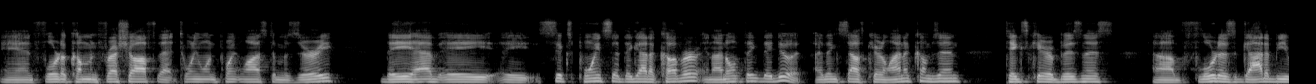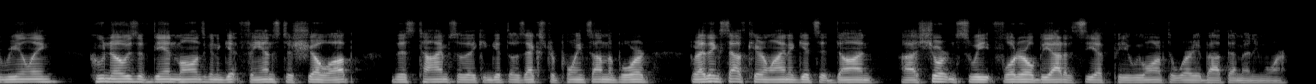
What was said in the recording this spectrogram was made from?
and Florida coming fresh off that 21 point loss to Missouri. They have a, a six points that they got to cover, and I don't think they do it. I think South Carolina comes in, takes care of business. Um, Florida's got to be reeling. Who knows if Dan Mullen's going to get fans to show up this time so they can get those extra points on the board. But I think South Carolina gets it done. Uh, short and sweet. Florida will be out of the CFP. We won't have to worry about them anymore.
